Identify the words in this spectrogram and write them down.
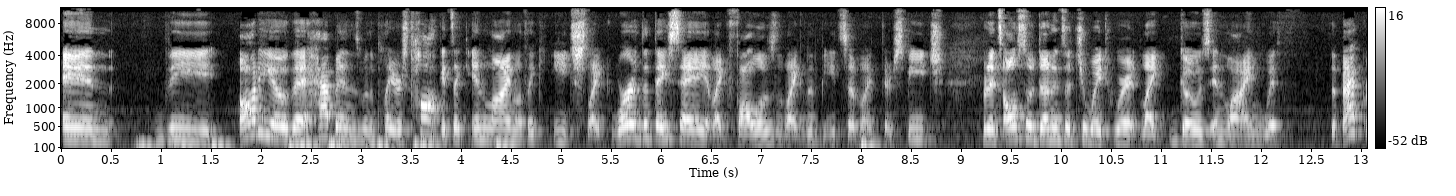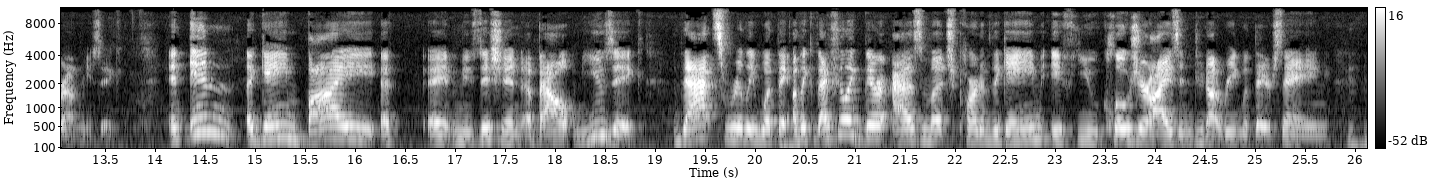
and the audio that happens when the players talk, it's like in line with like each like word that they say. It like follows like the beats of like their speech, but it's also done in such a way to where it like goes in line with the background music. And in a game by a, a musician about music, that's really what they like. I feel like they're as much part of the game if you close your eyes and do not read what they're saying, mm-hmm.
